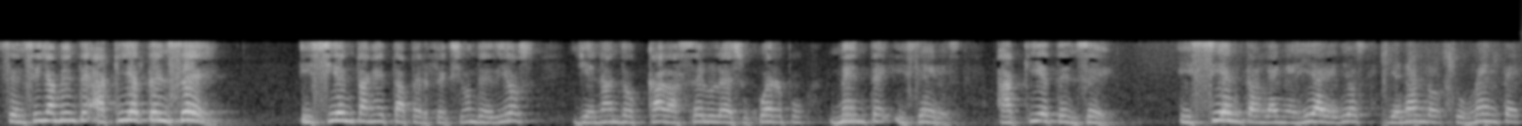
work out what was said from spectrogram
sencillamente aquíétense y sientan esta perfección de Dios llenando cada célula de su cuerpo, mente y seres. Aquíétense y sientan la energía de Dios llenando su mente,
